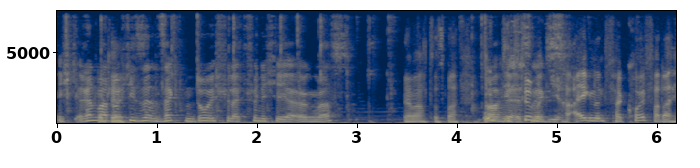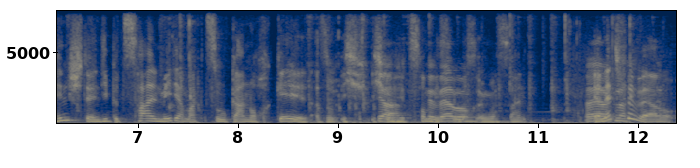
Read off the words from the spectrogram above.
Ich renn mal Okay. durch diese Insekten durch, vielleicht finde ich hier ja irgendwas. Ja, mach das mal. Oh, Und die hier ist Firmen, die ihre eigenen Verkäufer da hinstellen, die bezahlen Mediamarkt sogar noch Geld. Also ich, ich Ja, höre hier Zombies, hier muss irgendwas sein. Ah, Ja, nicht klar. für Werbung.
